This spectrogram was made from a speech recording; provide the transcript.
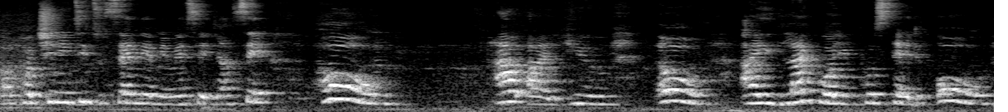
opportunity to send them a message and say, Oh, how are you? Oh, I like what you posted. Oh,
